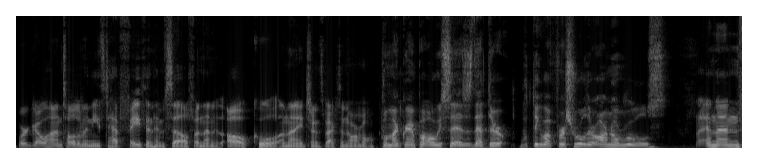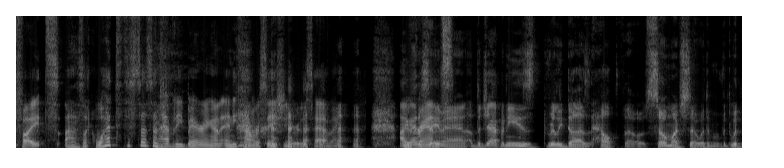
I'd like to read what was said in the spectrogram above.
Where Gohan told him he needs to have faith in himself, and then oh, cool, and then he turns back to normal, What my grandpa always says is that there. Think about first rule: there are no rules. And then fights. I was like, what? This doesn't have any bearing on any conversation you were just having. I gotta say, man, the Japanese really does help though. So much so with with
